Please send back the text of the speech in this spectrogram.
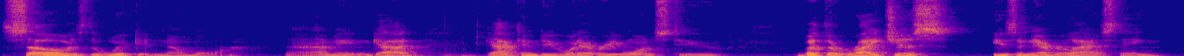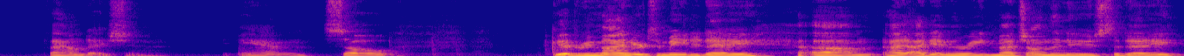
so is the wicked no more. I mean god god can do whatever he wants to but the righteous is an everlasting foundation. And so good reminder to me today. Um, I, I didn't read much on the news today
